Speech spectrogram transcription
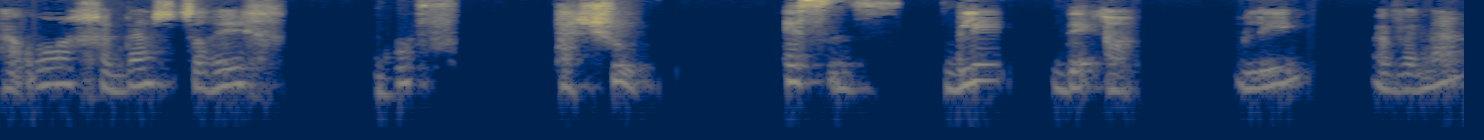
האור החדש צריך גוף פשוט, אסנס, בלי דעה, בלי הבנה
